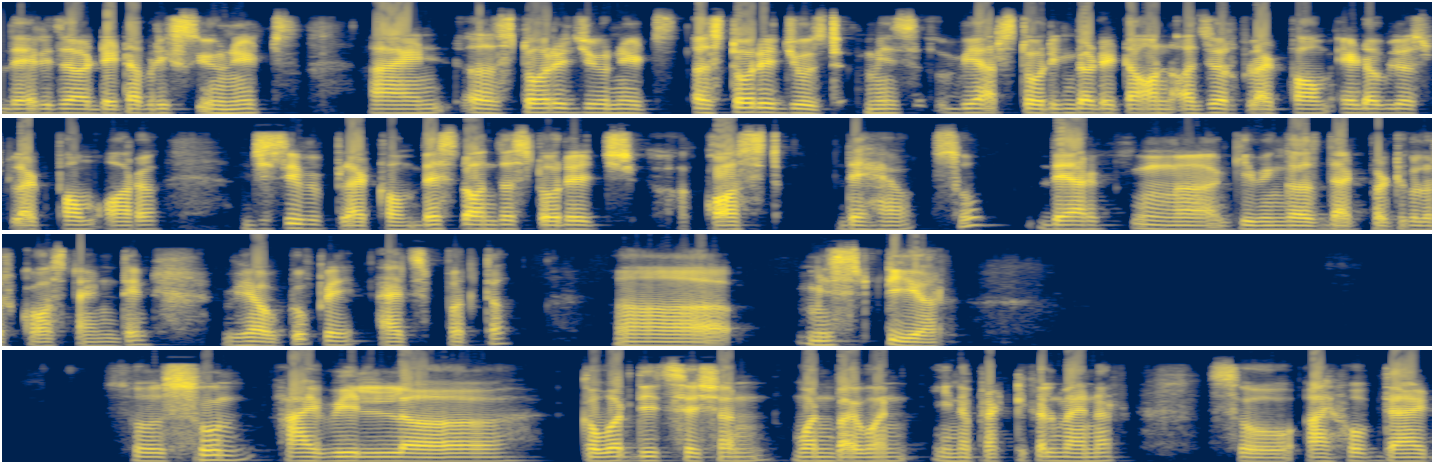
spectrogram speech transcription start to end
there is a Databricks units and uh, storage units. Uh, storage used means we are storing the data on Azure platform, AWS platform, or a GCP platform based on the storage uh, cost they have. So they are mm, uh, giving us that particular cost and then we have to pay as per the uh, tier so soon i will uh, cover this session one by one in a practical manner so i hope that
